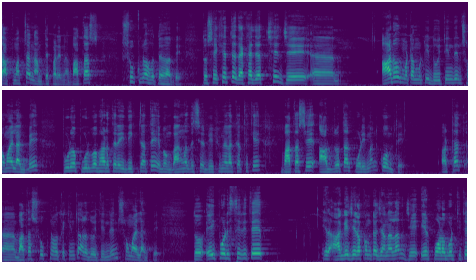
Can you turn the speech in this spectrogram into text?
তাপমাত্রা নামতে পারে না। বাতাস শুকনো হতে হবে। তো সেক্ষেত্রে দেখা যাচ্ছে যে আরও মোটামুটি দুই তিন দিন সময় লাগবে পুরো পূর্ব ভারতের এই দিকটাতে এবং বাংলাদেশের বিভিন্ন এলাকা থেকে বাতাসে আর্দ্রতার পরিমাণ কমতে। অর্থাৎ বাতাস শুকনো হতে কিন্তু আরও দুই তিন দিন সময় লাগবে। তো এই পরিস্থিতিতে এর আগে যেরকমটা জানালাম যে এর পরবর্তীতে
